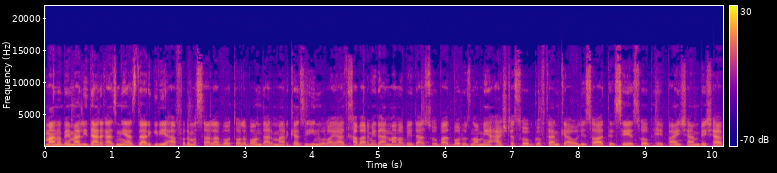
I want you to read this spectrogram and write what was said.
منابع ملی در غزنی از درگیری افراد مسلح با طالبان در مرکز این ولایت خبر میدن منابع در صحبت با روزنامه 8 صبح گفتند که اولی ساعت 3 صبح پنج شنبه شب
